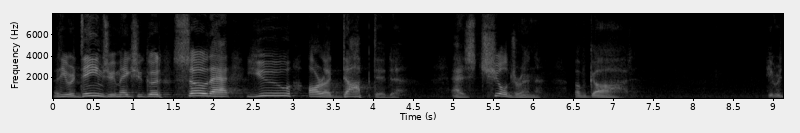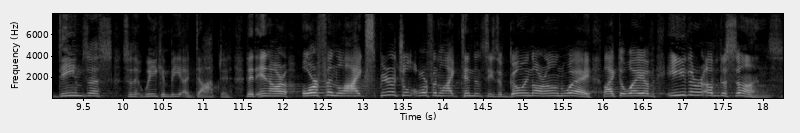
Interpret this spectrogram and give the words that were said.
that He redeems you, He makes you good, so that you are adopted as children of God. He redeems us so that we can be adopted. That in our orphan like, spiritual orphan like tendencies of going our own way, like the way of either of the sons,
